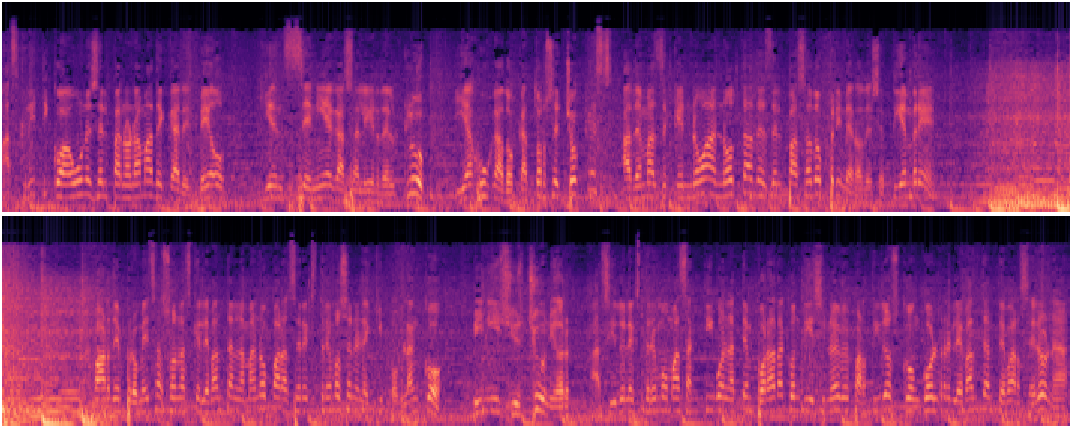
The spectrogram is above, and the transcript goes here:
Más crítico aún es el panorama de Gareth Bale, quien se niega a salir del club y ha jugado 14 choques, además de que no anota desde el pasado primero de septiembre par de promesas son las que levantan la mano para ser extremos en el equipo blanco. Vinicius Jr. ha sido el extremo más activo en la temporada con 19 partidos con gol relevante ante Barcelona,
